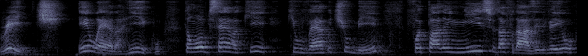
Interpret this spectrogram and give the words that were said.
rich? Eu era rico? Então, observa aqui que o verbo to be foi para o início da frase, ele veio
